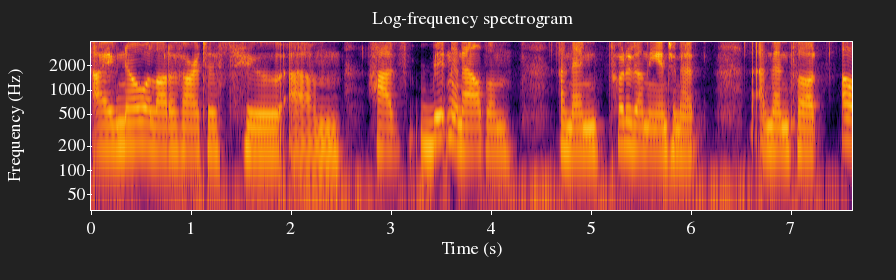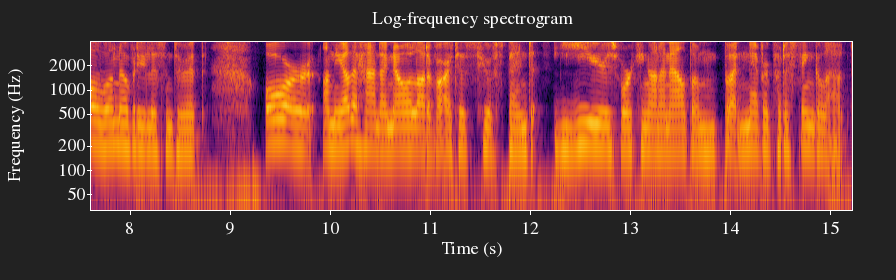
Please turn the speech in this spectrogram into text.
I know a lot of artists who um, have written an album and then put it on the internet and then thought, oh, well, nobody listened to it. Or on the other hand, I know a lot of artists who have spent years working on an album but never put a single out.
